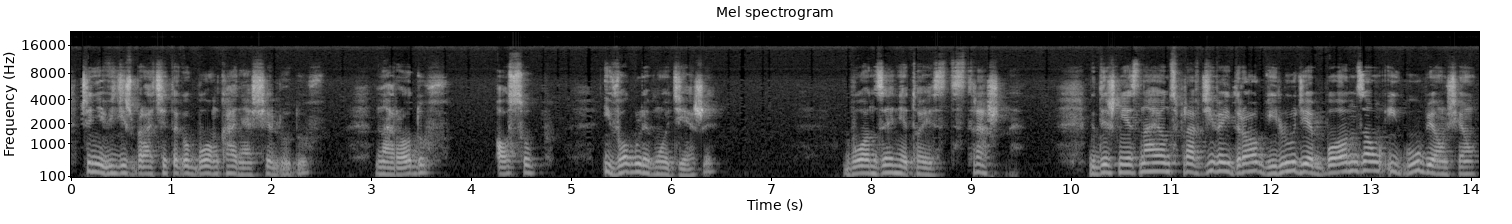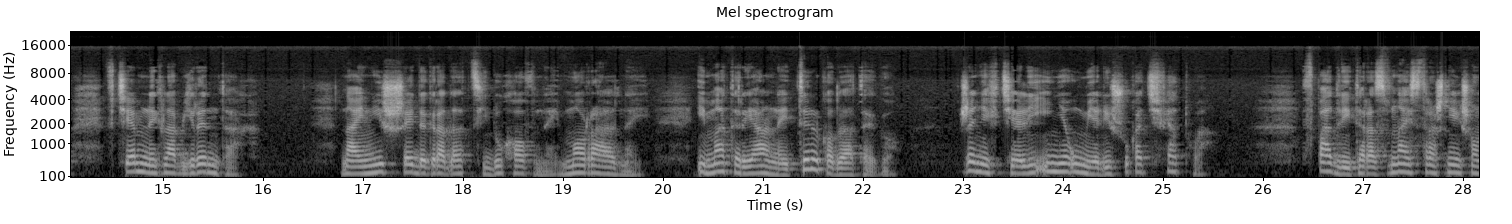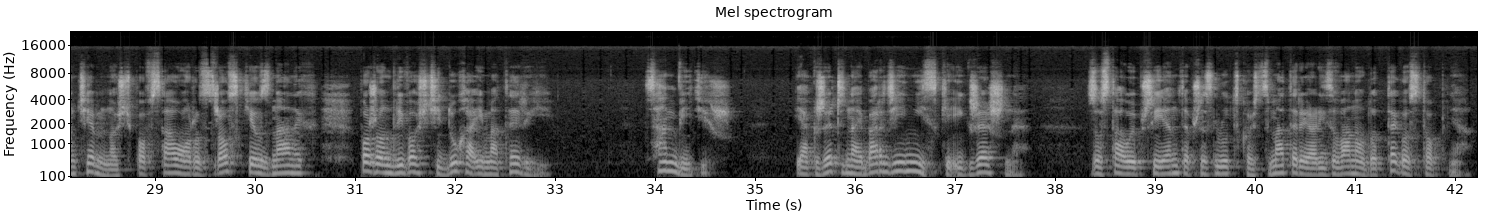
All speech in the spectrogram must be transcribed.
Czy nie widzisz, bracie, tego błąkania się ludów, narodów, osób i w ogóle młodzieży? Błądzenie to jest straszne, gdyż nie znając prawdziwej drogi, ludzie błądzą i gubią się w ciemnych labiryntach najniższej degradacji duchownej, moralnej i materialnej tylko dlatego, że nie chcieli i nie umieli szukać światła. Wpadli teraz w najstraszniejszą ciemność powstałą z rozkiełznanych porządliwości ducha i materii. Sam widzisz, jak rzeczy najbardziej niskie i grzeszne zostały przyjęte przez ludzkość zmaterializowaną do tego stopnia,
